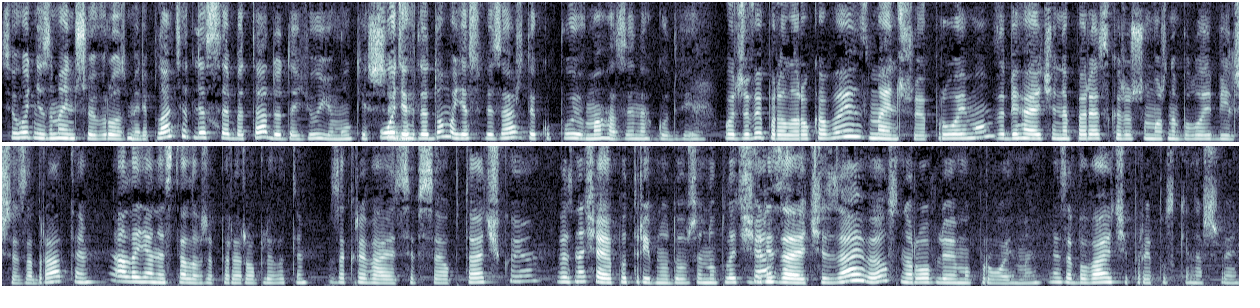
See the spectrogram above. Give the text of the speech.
Сьогодні зменшую в розмірі плаття для себе та додаю йому кишені. Одяг для дому я собі завжди купую в магазинах Goodwill. Отже, випорола рукави, зменшую пройму. Забігаючи наперед, скажу, що можна було і більше забрати, але я не стала вже перероблювати. Закриваю це все обтачкою, визначаю потрібну довжину плеча, зрізаючи зайве, осноровлюємо пройми, не забуваючи припуски на шви.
